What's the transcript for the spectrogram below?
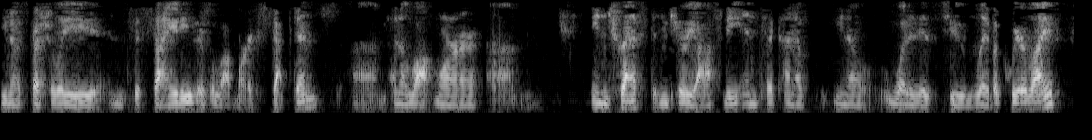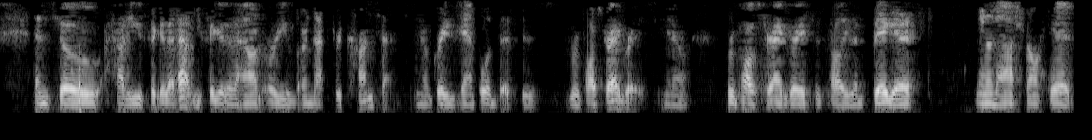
you know, especially in society, there's a lot more acceptance um, and a lot more um, interest and curiosity into kind of you know what it is to live a queer life. And so how do you figure that out? You figure that out or you learn that through content. You know, a great example of this is RuPaul's Drag Race. You know, RuPaul's Drag Race is probably the biggest international hit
